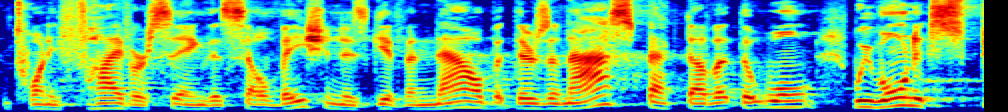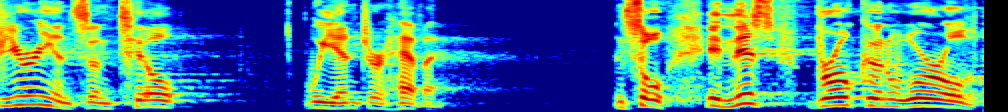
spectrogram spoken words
and 25 are saying that salvation is given now, but there's an aspect of it that won't, we won't experience until we enter heaven. And so, in this broken world,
